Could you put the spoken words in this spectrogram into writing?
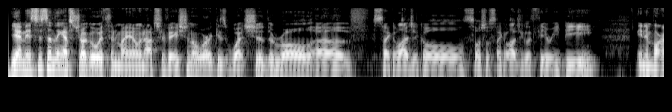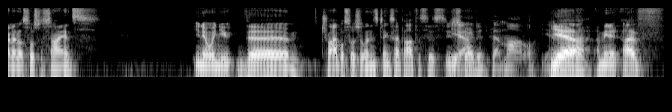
Yeah, I mean, this is something I've struggled with in my own observational work. Is what should the role of psychological, social psychological theory be in environmental social science? You know, when you the tribal social instincts hypothesis, you yeah, described it. That model. Yeah. yeah I mean, it, I've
